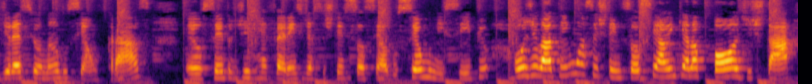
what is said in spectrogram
Direcionando-se a um CRAS, é o Centro de Referência de Assistência Social do seu município, onde lá tem um assistente social em que ela pode estar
